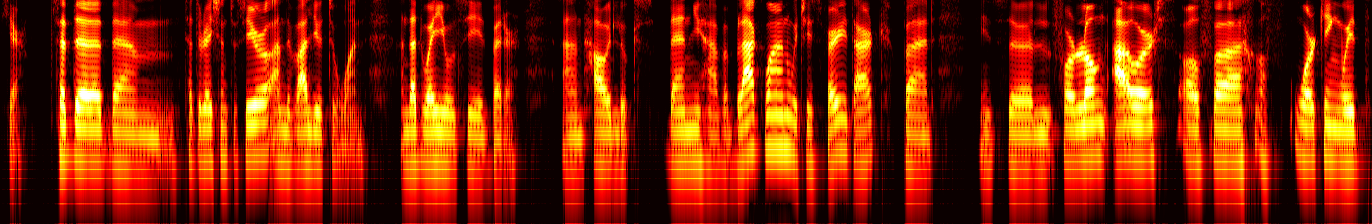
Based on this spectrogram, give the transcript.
Here, set the, the um, saturation to zero and the value to one. And that way you'll see it better and how it looks. Then you have a black one, which is very dark, but it's uh, for long hours of, uh, of working with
